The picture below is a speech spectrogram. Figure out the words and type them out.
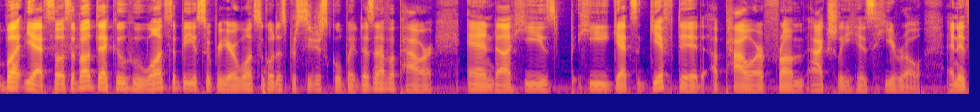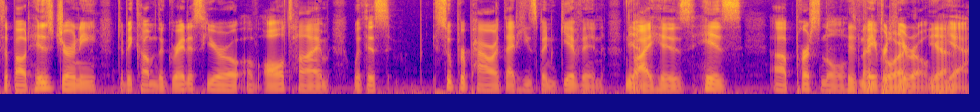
but yeah. So it's about Deku who wants to be a superhero, wants to go to this prestigious school, but he doesn't have a power, and uh, he's he gets gifted a power from actually his hero, and it's about his journey to become the greatest hero of all time with this superpower that he's been given Yeah. by his his uh, personal His favorite mentor, hero. yeah. yeah.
